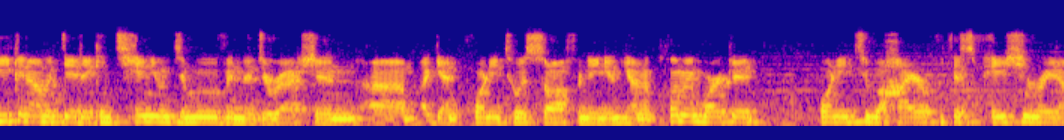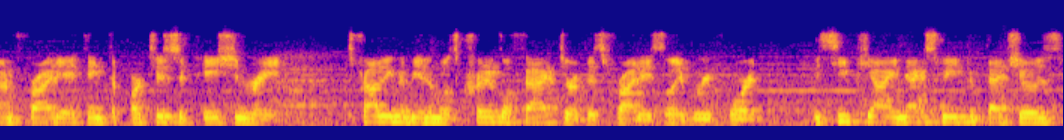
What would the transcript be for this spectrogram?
economic data continuing to move in the direction, um, again, pointing to a softening in the unemployment market, pointing to a higher participation rate on Friday. I think the participation rate is probably going to be the most critical factor of this Friday's labor report. The CPI next week, if that shows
